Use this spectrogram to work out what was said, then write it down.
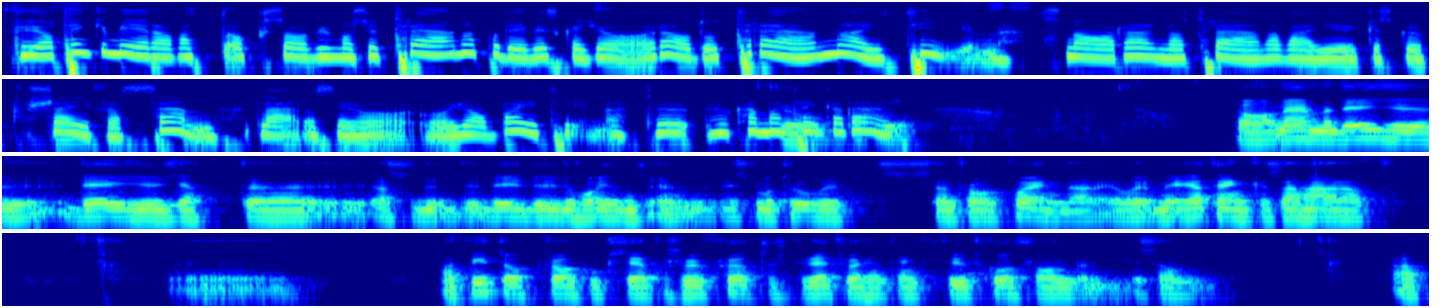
för jag tänker mer av att också, vi måste träna på det vi ska göra och då träna i team snarare än att träna varje yrkesgrupp för sig för att sen lära sig att, att jobba i teamet. Hur, hur kan man jo. tänka där? Ja, nej men det är ju, det är ju jätte... Alltså det, det, du har ju en, en liksom otroligt central poäng där. Men jag tänker så här att eh, att mitt uppdrag fokuserar på sjuksköterskor, det tror jag helt enkelt utgår från den, liksom, att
